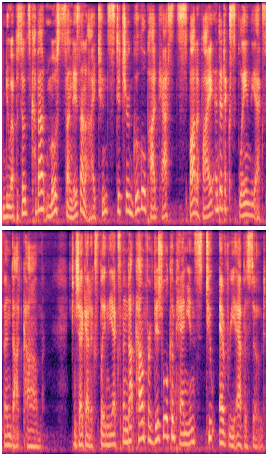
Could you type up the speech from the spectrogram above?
New episodes come out most Sundays on iTunes, Stitcher, Google Podcasts, Spotify, and at explainthexmen.com. You can check out explainthexmen.com for visual companions to every episode.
